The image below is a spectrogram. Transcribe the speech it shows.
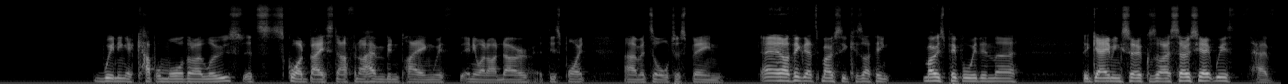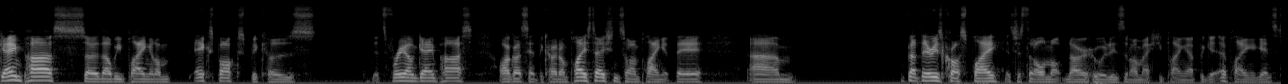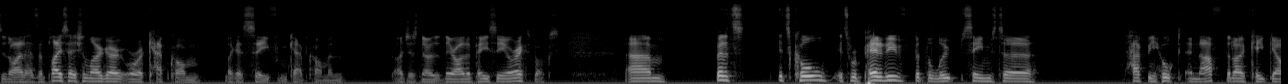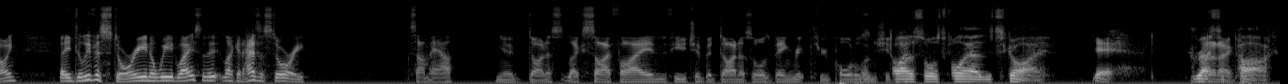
winning a couple more than I lose. It's squad based stuff, and I haven't been playing with anyone I know at this point. Um, it's all just been, and I think that's mostly because I think most people within the the gaming circles I associate with have Game Pass, so they'll be playing it on Xbox because it's free on Game Pass. I got sent the code on PlayStation, so I'm playing it there. Um, but there is crossplay. It's just that I'll not know who it is that I'm actually playing up against, playing against. It either has a PlayStation logo or a Capcom, like a C from Capcom, and I just know that they're either PC or Xbox. Um, but it's it's cool. It's repetitive, but the loop seems to have me hooked enough that I keep going. They deliver story in a weird way, so that, like it has a story somehow you know, dinosaurs like sci-fi in the future, but dinosaurs being ripped through portals Well, and shit. Dinosaurs fall out of the sky. Yeah, Jurassic. Park.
